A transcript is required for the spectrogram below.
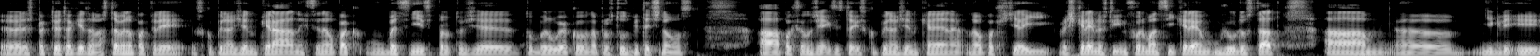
eh, respektuje tak, je to nastaveno, pak tady je skupina žen, která nechce naopak vůbec nic, protože to berou jako naprostou zbytečnost. A pak samozřejmě existuje i skupina žen, které naopak chtějí veškeré množství informací, které můžou dostat a e, někdy i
